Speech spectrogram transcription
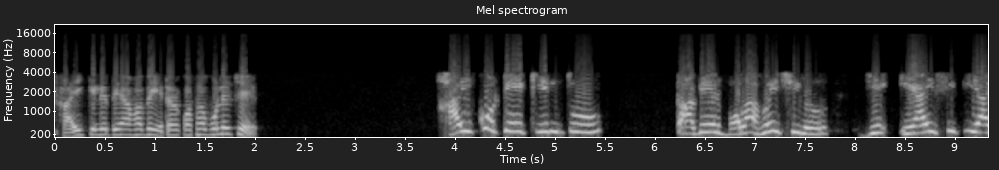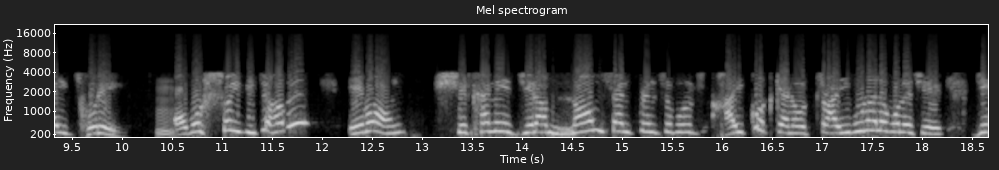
সাইকেলে দেয়া হবে এটার কথা বলেছে? হাইকোর্টে কিন্তু তাদের বলা হয়েছিল যে এআইসিপিআই ধরে অবশ্যই দিতে হবে এবং সেখানে যেরাম norms and principles high court কেন ট্রাইব্যুনালও বলেছে যে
